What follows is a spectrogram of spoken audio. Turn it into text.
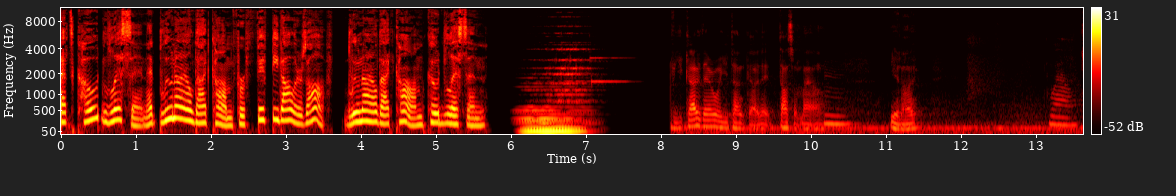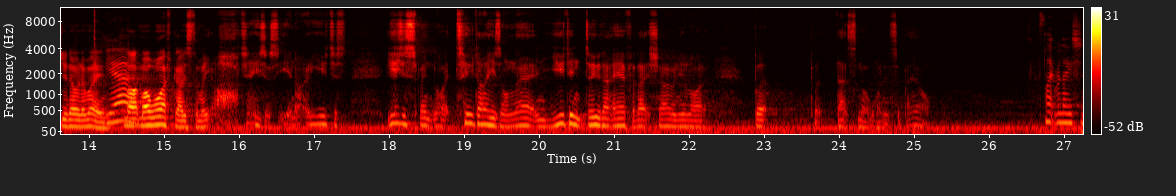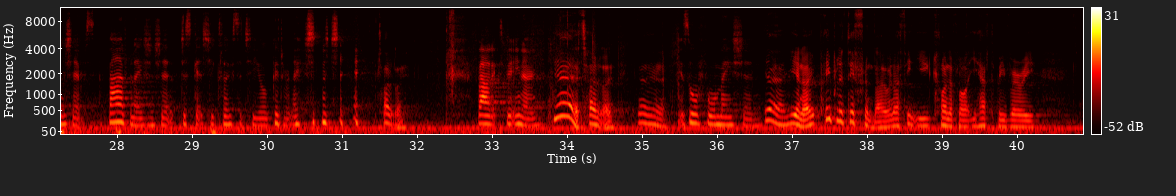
That's code LISTEN at BlueNile.com for $50 off. BlueNile.com code LISTEN. If you go there or you don't go there, it doesn't matter. Mm. You know. Wow. Do you know what I mean? Yeah. Like my wife goes to me, oh Jesus, you know, you just you just spent like two days on that and you didn't do that hair for that show and you're like, but but that's not what it's about. It's like relationships. Bad relationship just gets you closer to your good relationship. Totally. bad experience, you know, Yeah, totally. Yeah, yeah. it's all formation. Yeah, you know, people are different though, and I think you kind of like you have to be very,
